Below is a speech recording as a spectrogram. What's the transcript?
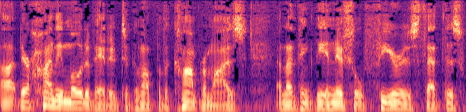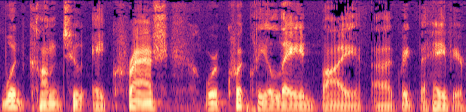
uh, they're highly motivated to come up with a compromise. And I think the initial fears that this would come to a crash were quickly allayed by uh, Greek behavior.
